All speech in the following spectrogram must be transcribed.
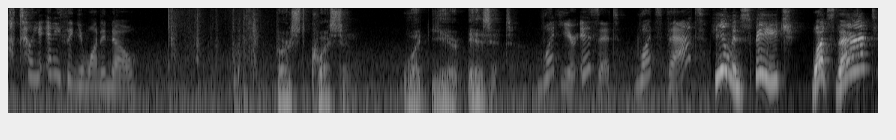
I'll tell you anything you want to know. First question What year is it? What year is it? What's that? Human speech? What's that?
